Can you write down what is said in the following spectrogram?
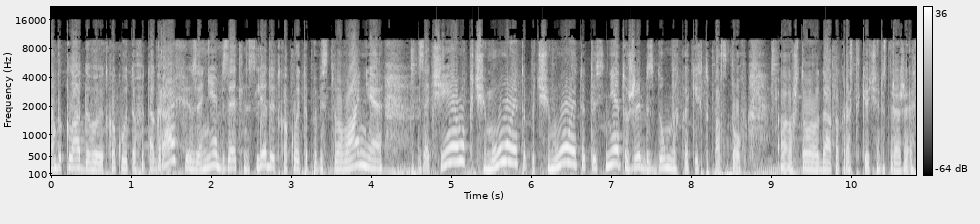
выкладывают какую-то фотографию, за ней обязательно следует какое-то повествование, зачем, к чему это, почему это, то есть нет уже бездумных каких-то постов, э, что, да, как раз-таки очень раздражает.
